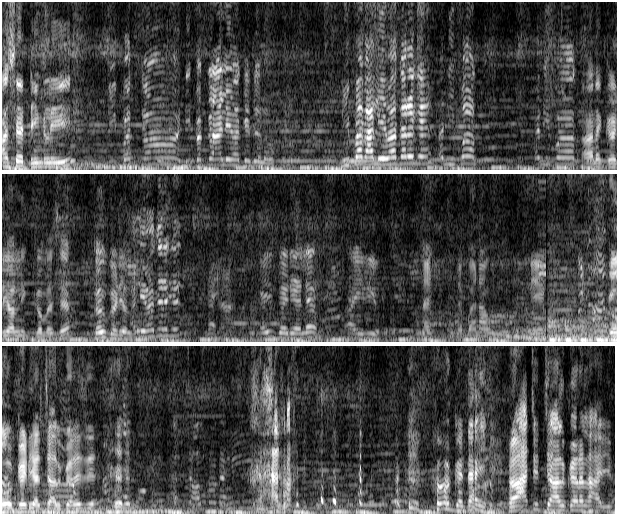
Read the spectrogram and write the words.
આ છે ઢીંગલી. દીપક તો દીપક આ લેવા કે ચલો. દીપક આ લેવા કરે કે? દીપક. દીપક. આને ઘડિયાળની ગમે છે. કયું ઘડિયાળ લેવા કરે કે? કયું ઘડિયાળ એમ? નહીં બનાવું ગવો ઘડિયાળ ચાલુ કરે છે. ઓ ગડાઈ આજુ ચાલુ કરેલા આવ્યો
